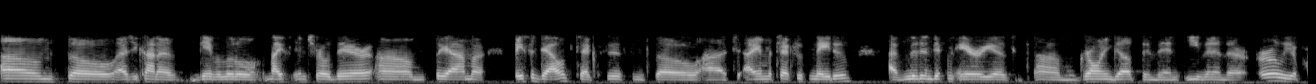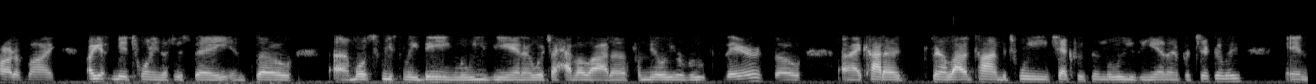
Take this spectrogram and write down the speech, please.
Um, so as you kind of gave a little nice intro there. Um, so yeah, I'm a based in Dallas, Texas, and so uh, t- I am a Texas native. I've lived in different areas um, growing up, and then even in the earlier part of my, I guess, mid 20s, I should say. And so, uh, most recently being Louisiana, which I have a lot of familiar roots there. So I kind of spent a lot of time between Texas and Louisiana, particularly. And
